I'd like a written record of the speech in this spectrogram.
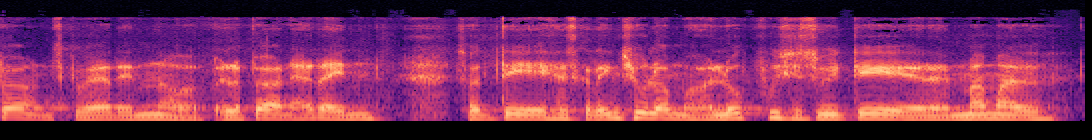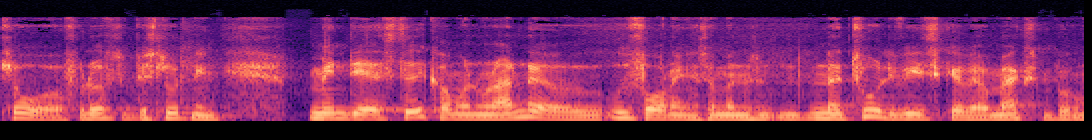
børn skal være derinde, og, eller børn er derinde. Så det jeg skal der ingen tvivl om at lukke Pussy Street. Det er en meget, meget klog og fornuftig beslutning. Men det afsted kommer nogle andre udfordringer, som man naturligvis skal være opmærksom på.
